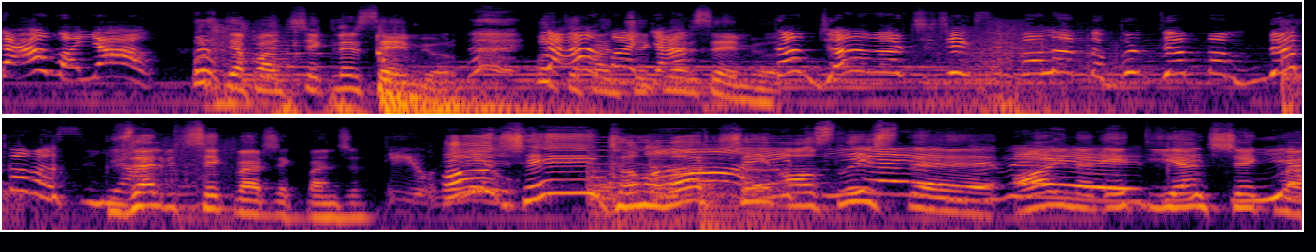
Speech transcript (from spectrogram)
Ya ama ya! Bırt yapan çiçekleri sevmiyorum. Bırt Ya yapan ama çiçekleri ya! sevmiyorum. Tam canavar çiçeksin falan da bırt yapmam. Ne yapamazsın ya? Güzel bir çiçek verecek bence. Aa şey canavar Aa, çiçeğin et aslı yiyen, işte. evet. Aynen et yiyen çiçek yiyen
